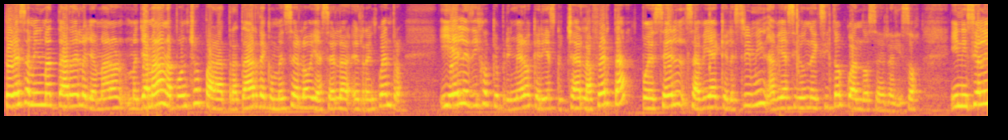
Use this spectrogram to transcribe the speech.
pero esa misma tarde lo llamaron, llamaron a Poncho para tratar de convencerlo y hacer el reencuentro. Y él les dijo que primero quería escuchar la oferta, pues él sabía que el streaming había sido un éxito cuando se realizó. Inició la,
